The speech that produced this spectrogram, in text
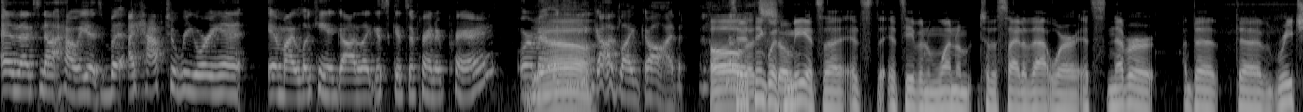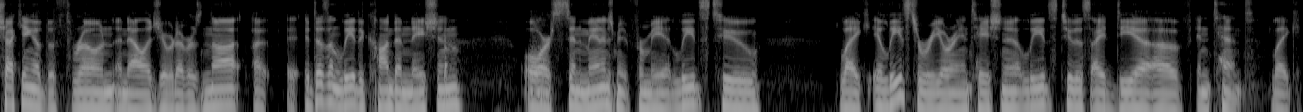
And that's not how he is. But I have to reorient. Am I looking at God like a schizophrenic parent? Or am I looking at God like God? Oh, so I think with so- me, it's a it's it's even one to the side of that where it's never the the rechecking of the throne analogy or whatever is not uh, it it doesn't lead to condemnation or sin management for me. It leads to like it leads to reorientation and it leads to this idea of intent. Like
